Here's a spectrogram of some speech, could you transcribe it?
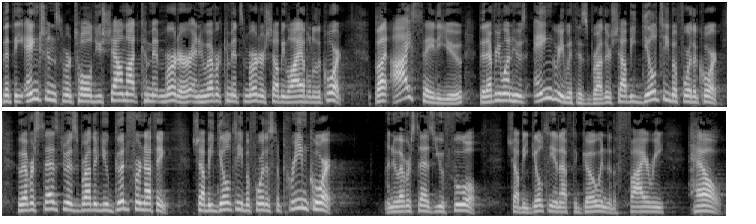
that the ancients were told, You shall not commit murder, and whoever commits murder shall be liable to the court. But I say to you that everyone who's angry with his brother shall be guilty before the court. Whoever says to his brother, You good for nothing, shall be guilty before the Supreme Court. And whoever says, You fool, shall be guilty enough to go into the fiery hell.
